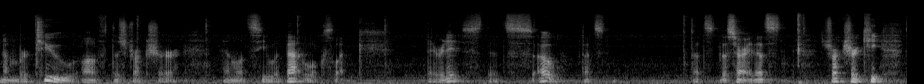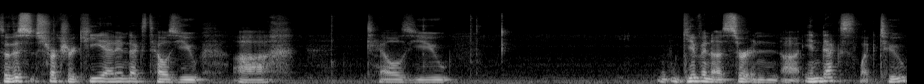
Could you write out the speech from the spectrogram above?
number two of the structure, and let's see what that looks like. There it is. That's, oh, that's, that's, the, sorry, that's structure key. So this structure key at index tells you uh, tells you given a certain uh, index like 2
